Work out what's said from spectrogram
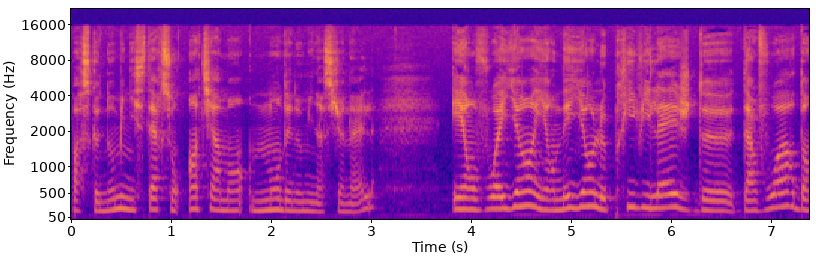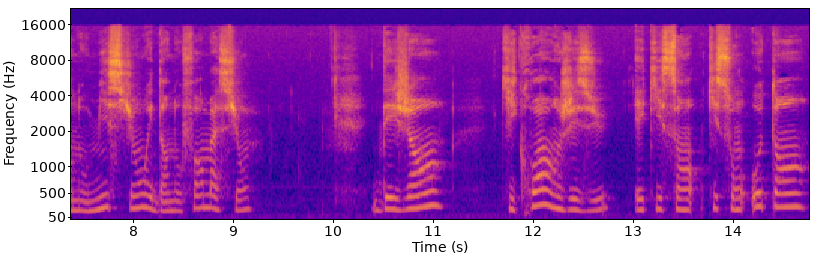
parce que nos ministères sont entièrement non dénominationnels, et en voyant et en ayant le privilège d'avoir dans nos missions et dans nos formations des gens qui croient en Jésus et qui sont, qui sont autant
